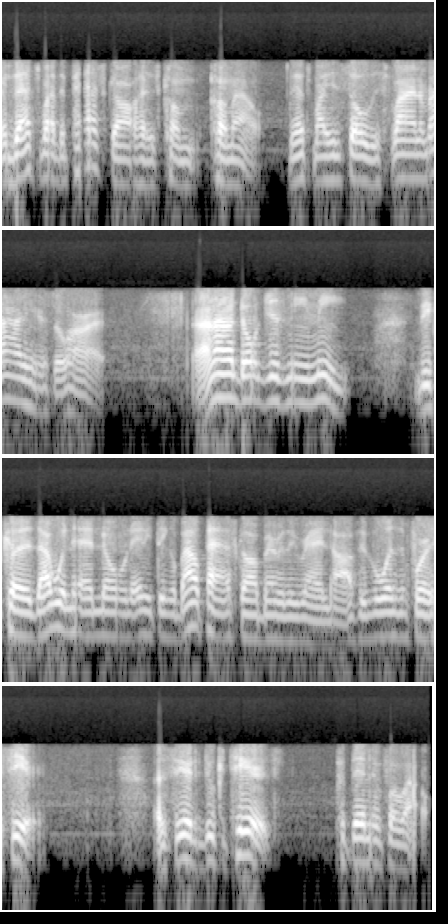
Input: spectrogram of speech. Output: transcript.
And that's why the Paschal has come come out. That's why his soul is flying around here so hard. And I don't just mean me, because I wouldn't have known anything about Paschal Beverly Randolph if it wasn't for Asir. Asir the Duke of Tears put that info out.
